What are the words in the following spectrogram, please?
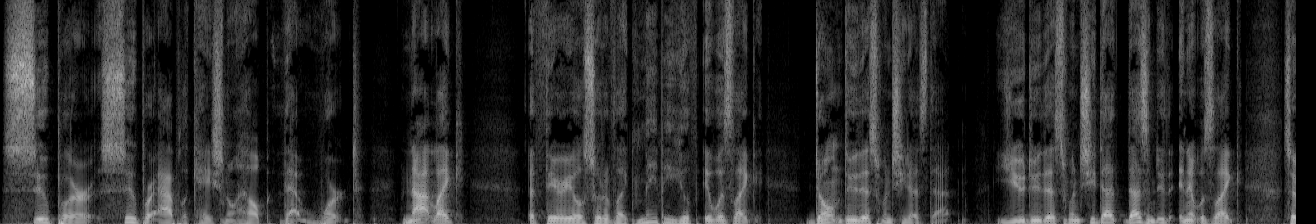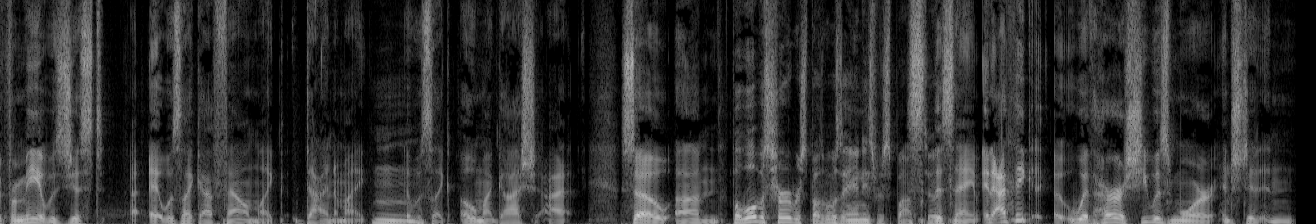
super, super applicational help that worked. Not like ethereal, sort of like maybe you'll, it was like, don't do this when she does that. You do this when she do, doesn't do that. And it was like, so for me, it was just, it was like I found like dynamite. It was like, oh my gosh, I. So, um, But what was her response? What was Annie's response to the it? same. And I think uh, with her, she was more interested in,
